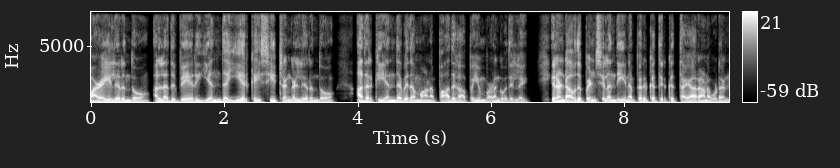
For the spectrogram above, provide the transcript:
மழையிலிருந்தோ அல்லது வேறு எந்த இயற்கை சீற்றங்களில் இருந்தோ அதற்கு எந்தவிதமான பாதுகாப்பையும் வழங்குவதில்லை. இரண்டாவது பெண் சிலந்தி இனப்பெருக்கத்திற்கு தயாரானவுடன்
